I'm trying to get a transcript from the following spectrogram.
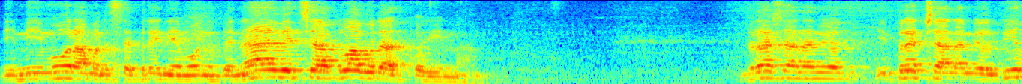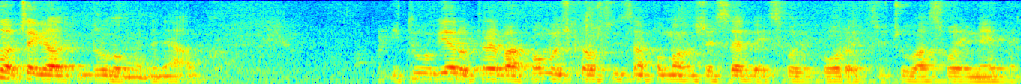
I mi moramo da se brinemo ono, to je najveća blagodat koju imamo. Draža nam je od, i preča nam je od bilo čega drugog na dunjalku. I tu vjeru treba pomoć kao što sam pomagaše sebe i svoju porodicu, čuva svoje metak.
